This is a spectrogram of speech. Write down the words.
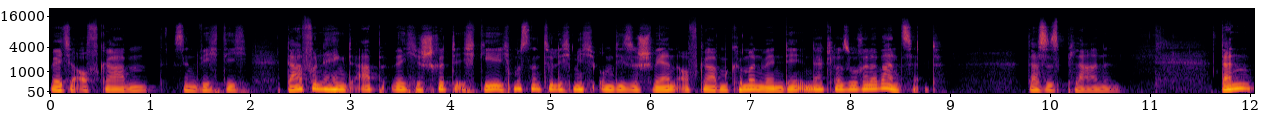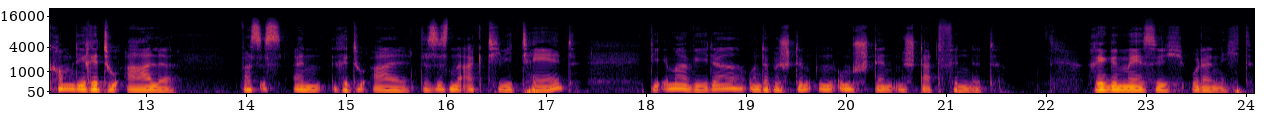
welche Aufgaben sind wichtig. Davon hängt ab, welche Schritte ich gehe. Ich muss natürlich mich um diese schweren Aufgaben kümmern, wenn die in der Klausur relevant sind. Das ist Planen. Dann kommen die Rituale. Was ist ein Ritual? Das ist eine Aktivität, die immer wieder unter bestimmten Umständen stattfindet. Regelmäßig oder nicht.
